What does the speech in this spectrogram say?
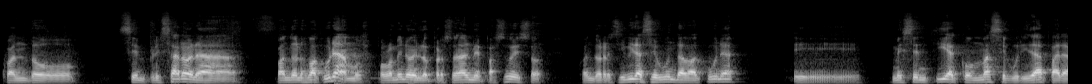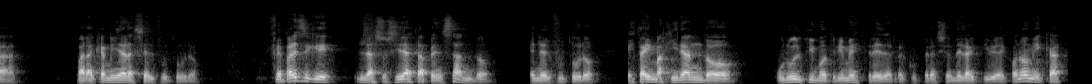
cuando se empezaron a, cuando nos vacunamos, por lo menos en lo personal me pasó eso, cuando recibí la segunda vacuna eh, me sentía con más seguridad para, para caminar hacia el futuro. Me parece que la sociedad está pensando en el futuro, está imaginando un último trimestre de recuperación de la actividad económica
